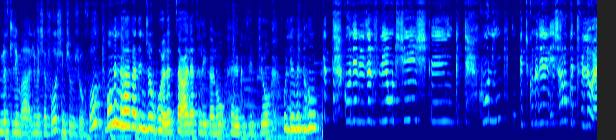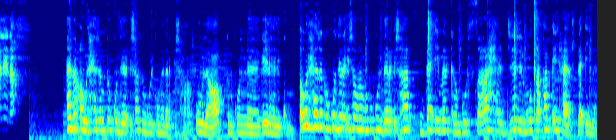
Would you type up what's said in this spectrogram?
الناس اللي ما اللي ما شافوش يمشيو يشوفوه ومنها غادي نجاوبوا على التعاليق اللي كانوا في هذاك الفيديو. واللي منهم أنا أول حاجة ملي كنكون دايرة إشهار كنقول لكم هذا إشهار. ولا كنكون قايلها لكم. أول حاجة كنكون دايرة إشهار ولا ما كنكونش دايرة إشهار دائما كنقول الصراحه ديالي المطلقة في أي حاجة دائما.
